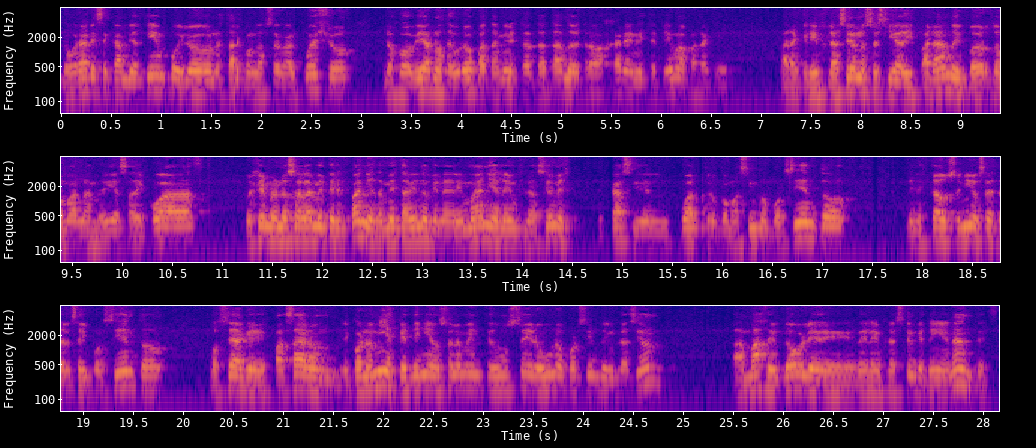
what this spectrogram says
lograr ese cambio a tiempo y luego no estar con la soga al cuello los gobiernos de Europa también están tratando de trabajar en este tema para que, para que la inflación no se siga disparando y poder tomar las medidas adecuadas. Por ejemplo, no solamente en España, también está viendo que en Alemania la inflación es casi del 4,5%, en Estados Unidos es del 6%, O sea que pasaron economías que tenían solamente un 0 o 1% de inflación a más del doble de, la inflación que tenían antes.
